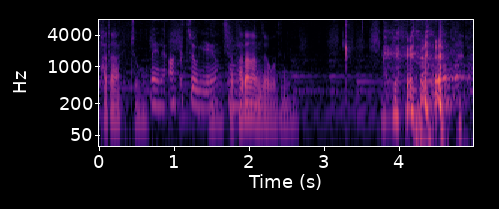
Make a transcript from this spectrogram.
바다 쪽. 네네. 아 그쪽이에요. 네, 제가 음. 바다 남자거든요.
